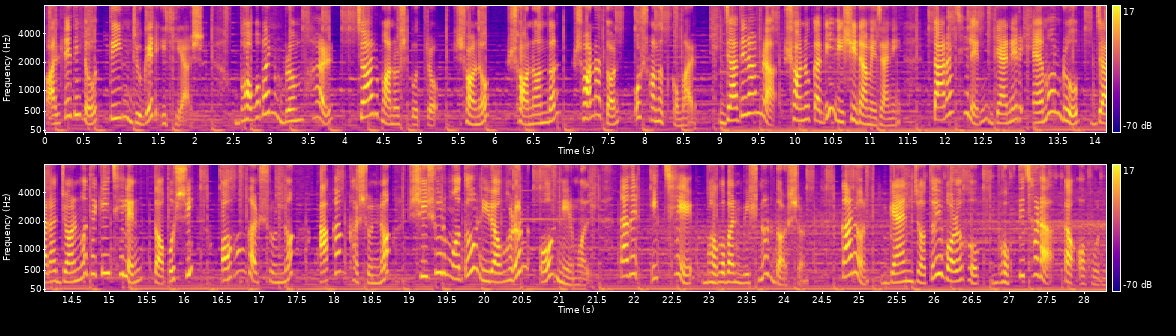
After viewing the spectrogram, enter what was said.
পাল্টে দিল তিন যুগের ইতিহাস। ভগবান ব্রহ্মার চার মানসপুত্র, সনক সনন্দন সনাতন ও সনত কুমার যাদের আমরা সনকাদি ঋষি নামে জানি। তারা ছিলেন জ্ঞানের এমন রূপ যারা জন্ম থেকেই ছিলেন তপস্বী অহংকার শূন্য আকাঙ্ক্ষা শূন্য শিশুর মতো নিরভরণ ও নির্মল। তাদের ইচ্ছে ভগবান বিষ্ণুর দর্শন। কারণ জ্ঞান যতই বড় হোক, ভক্তি ছাড়া তা অপূর্ণ।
